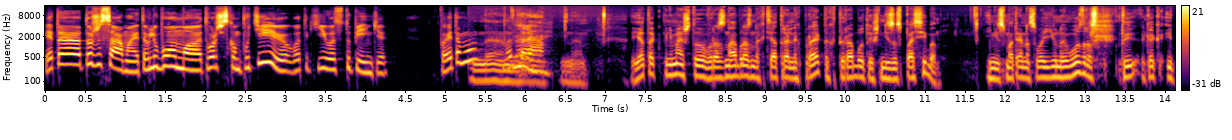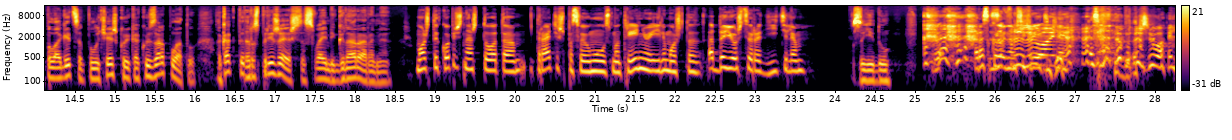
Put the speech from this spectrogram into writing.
Это то же самое. Это в любом э, творческом пути вот такие вот ступеньки. Поэтому Да, вот да, так. да. Я так понимаю, что в разнообразных театральных проектах ты работаешь не за спасибо. И несмотря на свой юный возраст, ты, как и полагается, получаешь кое-какую зарплату. А как ты распоряжаешься своими гонорарами? Может, ты копишь на что-то, тратишь по своему усмотрению, или, может, от- отдаешься родителям. За еду. Раскрой нам секретики. За проживание.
